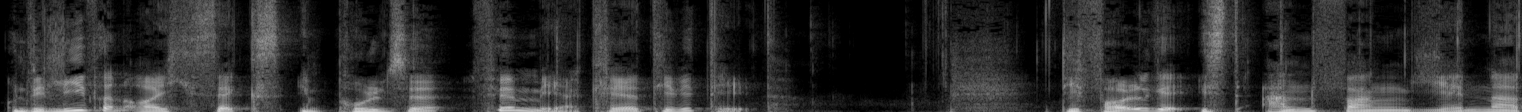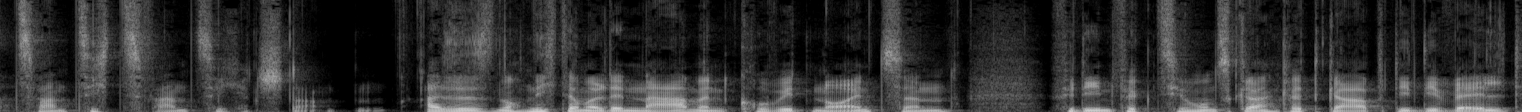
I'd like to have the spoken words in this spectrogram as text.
Und wir liefern euch sechs Impulse für mehr Kreativität. Die Folge ist Anfang Jänner 2020 entstanden. Also es ist noch nicht einmal den Namen Covid-19 für die Infektionskrankheit gab, die die Welt,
